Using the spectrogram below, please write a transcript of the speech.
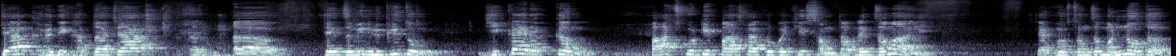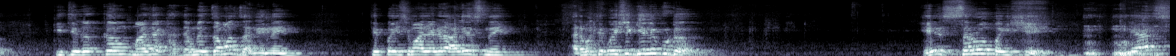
त्या खरेदी खताच्या ते जमीन विक्रीतून जी काय रक्कम पाच कोटी पाच लाख रुपयाची समतामध्ये जमा आली. त्या गृहस्थांचं म्हणणं होतं की ती रक्कम माझ्या खात्यामध्ये जमाच झाली नाही. ते पैसे माझ्याकडे आलेच नाही. अरे मग ते पैसे गेले कुठं? हे सर्व पैसे त्याच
